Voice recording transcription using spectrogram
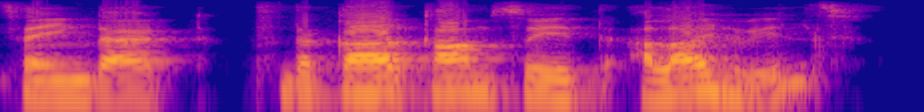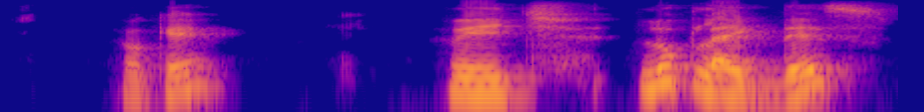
saying that the car comes with alloy wheels. Okay, which look like this,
